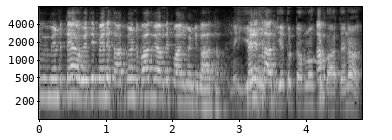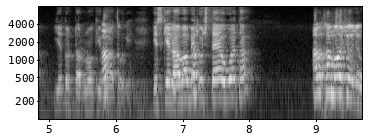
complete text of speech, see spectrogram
منٹ طے ہوئے تھے پہلے سات منٹ بعد میں آپ نے پانچ منٹ کہا تھا۔ نہیں یہ تو یہ ٹرنوں کی بات ہے نا۔ یہ تو ٹرنوں کی۔ بات ہوگی۔ اس کے علاوہ بھی کچھ طے ہوا تھا؟ اب خاموش ہو جاؤ۔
